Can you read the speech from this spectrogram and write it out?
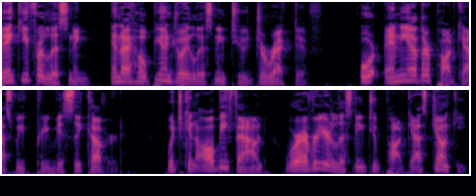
Thank you for listening, and I hope you enjoy listening to Directive or any other podcast we've previously covered, which can all be found wherever you're listening to Podcast Junkie.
